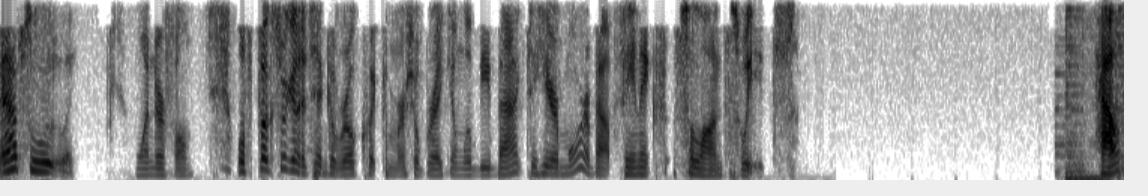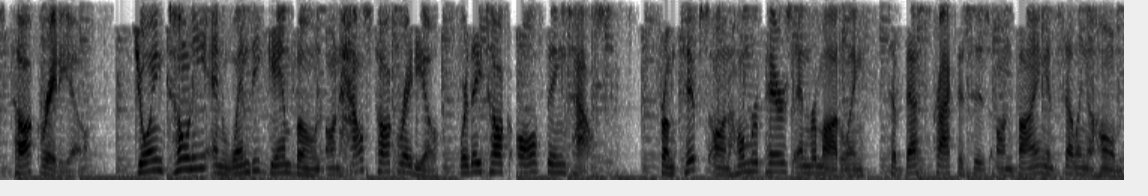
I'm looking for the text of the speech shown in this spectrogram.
Absolutely. Wonderful. Well, folks, we're going to take a real quick commercial break, and we'll be back to hear more about Phenix Salon Suites. House Talk Radio. Join Tony and Wendy Gambone on House Talk Radio, where they talk all things house. From tips on home repairs and remodeling to best practices on buying and selling a home,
